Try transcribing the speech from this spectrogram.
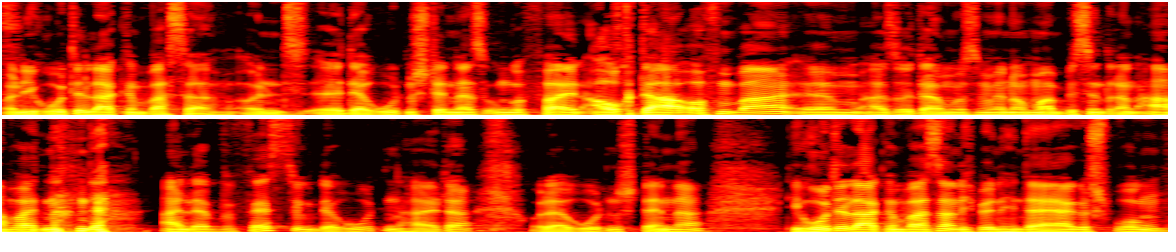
Und die Route lag im Wasser und äh, der Routenständer ist umgefallen, auch da offenbar. Ähm, also da müssen wir noch mal ein bisschen dran arbeiten an der, an der Befestigung der Routenhalter oder Routenständer. Die Route lag im Wasser und ich bin hinterhergesprungen,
